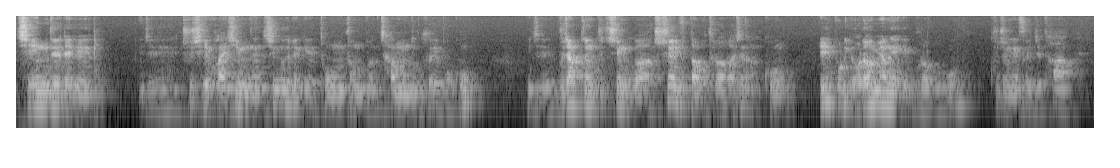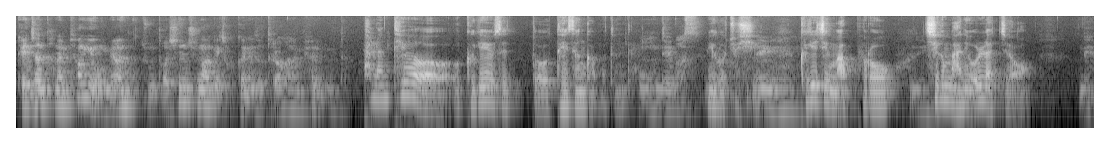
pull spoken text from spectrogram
지인들에게 이제 주식에 관심 있는 친구들에게 도움도 한번 자문도 구해보고 이제 무작정 그 친구가 추천해줬다고 들어가진 않고 일부러 여러 명에게 물어보고 그 중에서 이제 다 괜찮다는 평이 오면 좀 더 신중하게 접근해서 들어가는 편입니다. 팔란티어 그게 요새 또 대세인가 보던데. 어, 네 맞습니다. 미국 주식. 네, 그게 지금 앞으로 네. 지금 많이 올랐죠. 네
